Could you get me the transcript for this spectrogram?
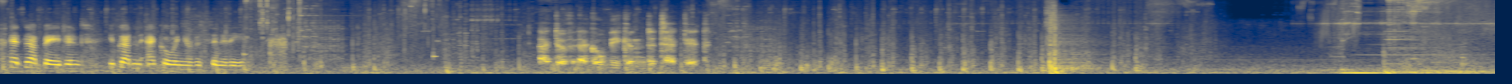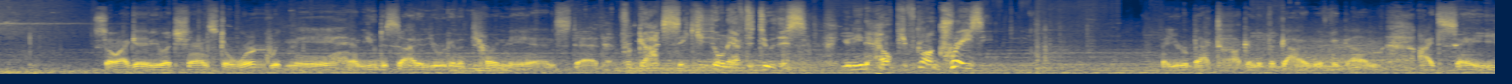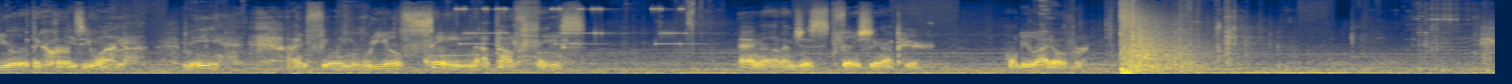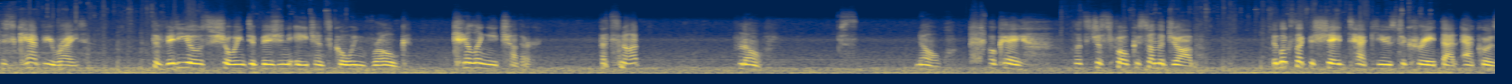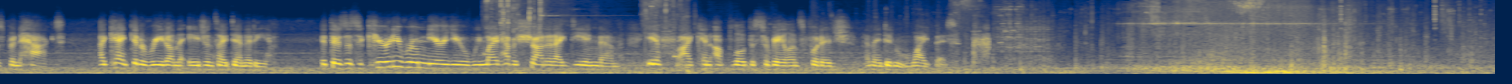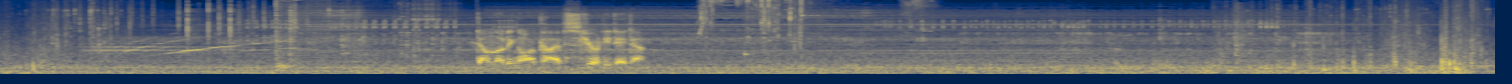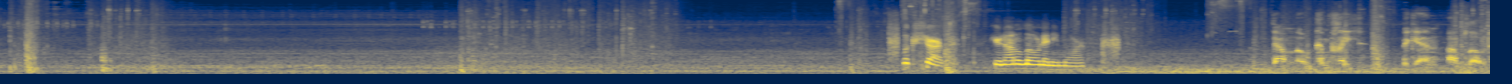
Heads up, Agent. You've got an echo in your vicinity. Active echo beacon detected. So I gave you a chance to work with me, and you decided you were gonna turn me in instead. For God's sake, you don't have to do this. You need help. You've gone crazy. You're back talking to the guy with the gun. I'd say you're the crazy one. Me, I'm feeling real sane about things. Hang on, I'm just finishing up here. I'll be right over. This can't be right. The video's showing division agents going rogue, killing each other. That's not. No. Just. No. Okay, let's just focus on the job. It looks like the Shade tech used to create that echo's been hacked. I can't get a read on the agent's identity. If there's a security room near you, we might have a shot at IDing them, if I can upload the surveillance footage and they didn't wipe it. Downloading archive security data. Look sharp. You're not alone anymore. Download complete. Begin upload.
